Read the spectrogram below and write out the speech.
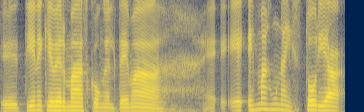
eh, tiene que ver más con el tema, eh, eh, es más una historia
